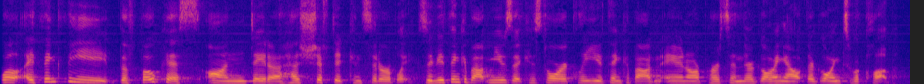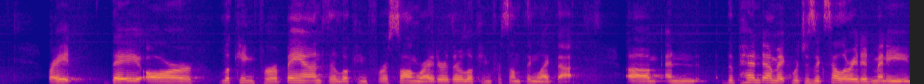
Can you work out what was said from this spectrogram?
Well, I think the, the focus on data has shifted considerably. So if you think about music historically, you think about an A&R person, they're going out, they're going to a club, right? They are looking for a band, they're looking for a songwriter, they're looking for something like that. Um, and the pandemic, which has accelerated many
